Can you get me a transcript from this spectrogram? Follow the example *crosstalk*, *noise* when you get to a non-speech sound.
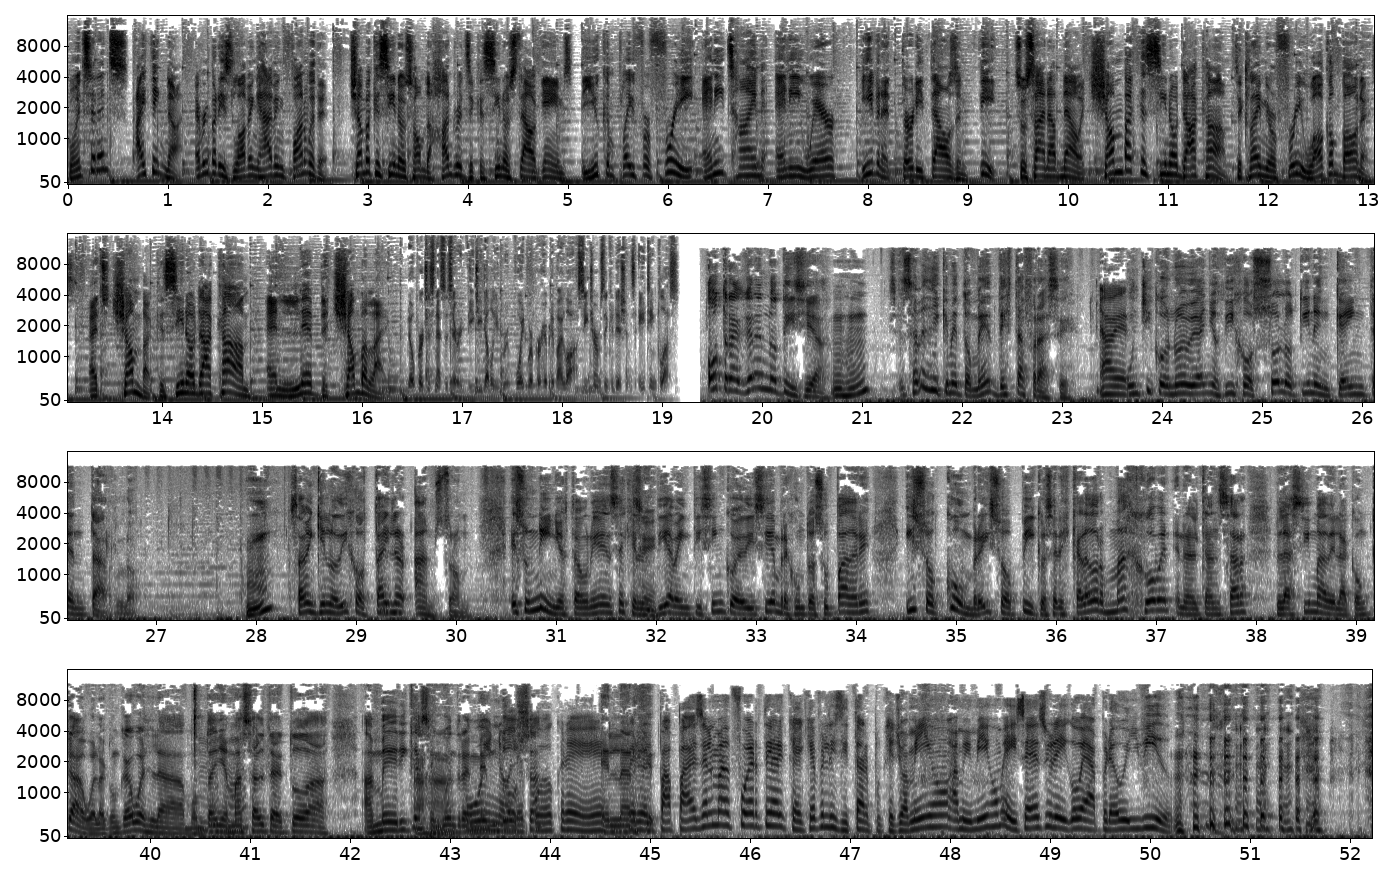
Coincidence? I think not. Everybody's loving having fun with it. Chumba Casino is home to hundreds of casino style games that you can play for free anytime, anywhere, even at 30,000 feet. So sign up now at chumbacasino.com to claim your free welcome bonus. That's chumbacasino.com and live the Chumba life. No purchase necessary. BGW. Void were prohibited by law. See terms and conditions. 18 plus. Otra gran noticia. ¿Sabes de qué me tomé? De esta frase. A ver. Un chico de nueve años dijo, solo tienen que intentarlo. ¿Mm? ¿Saben quién lo dijo? Tyler Armstrong. Es un niño estadounidense que el día 25 de diciembre, junto a su padre, hizo cumbre, hizo pico. Es el escalador más joven en alcanzar la cima de la Concagua. La Concagua es la montaña más alta de toda América. Se encuentra en Uy, no Mendoza. puedo creer. en la Pero Arge- el papá es el más fuerte al que hay que felicitar, porque yo a mi hijo, a mí mi hijo me dice eso y le digo, vea, prohibido. *laughs*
